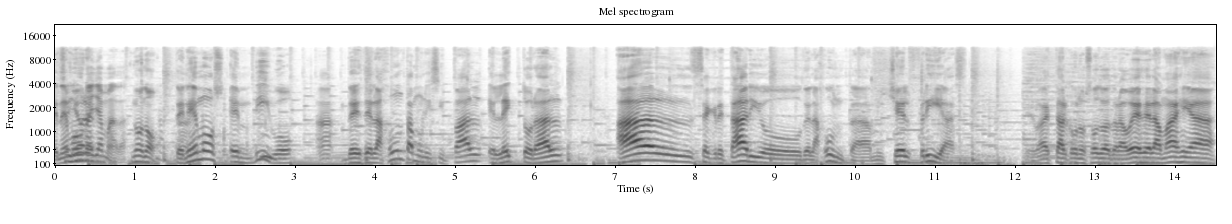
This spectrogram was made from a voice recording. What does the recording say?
Tenemos una llamada. No, no, tenemos en vivo Ah, desde la Junta Municipal Electoral al secretario de la Junta, Michel Frías, que va a estar con nosotros a través de la magia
